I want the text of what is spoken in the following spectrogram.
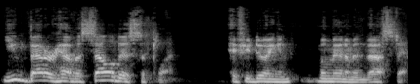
You better have a sell discipline if you're doing momentum investing.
